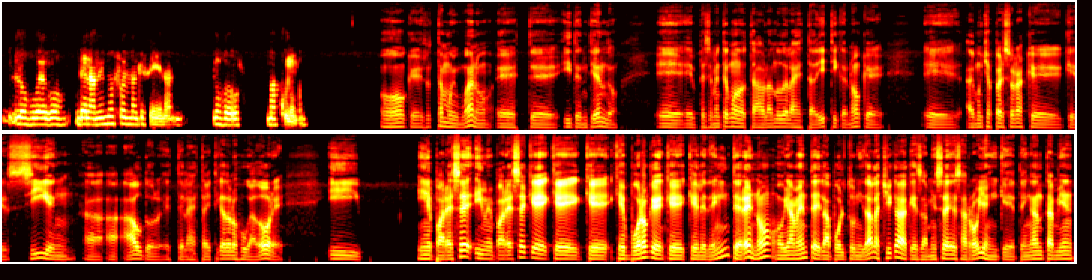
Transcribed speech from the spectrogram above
los juegos de la misma forma que se llenan los juegos masculino. Ok, eso está muy bueno, este, y te entiendo, eh, especialmente cuando estás hablando de las estadísticas, ¿no? Que eh, hay muchas personas que, que siguen a, a este, las estadísticas de los jugadores y, y me parece y me parece que, que, que, que es bueno que, que, le den interés, ¿no? Obviamente la oportunidad a las chicas que también se desarrollen y que tengan también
